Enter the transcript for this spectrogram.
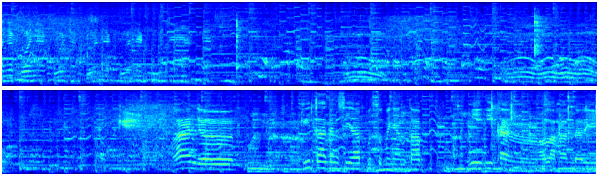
Kuahnya, kuahnya, kuahnya, kuahnya. Oh. Oh, oh, oh, oh. Oke, lanjut. Kita akan siap untuk menyantap mie ikan olahan dari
